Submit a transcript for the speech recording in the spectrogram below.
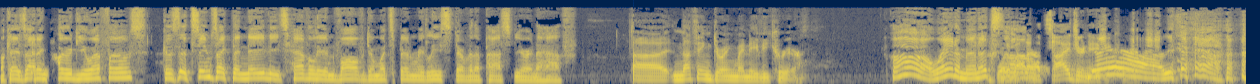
Okay, does that include UFOs? Because it seems like the Navy's heavily involved in what's been released over the past year and a half. Uh, nothing during my Navy career. Oh, wait a minute. What about outside your Navy? career? Yeah, yeah.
